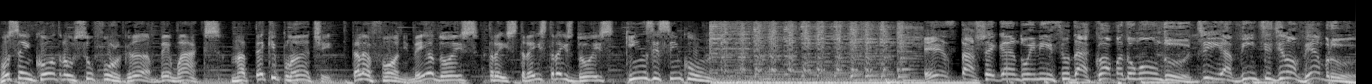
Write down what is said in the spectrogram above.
Você encontra o Sulfurgram Bemax na Tecplant. Telefone 62 3332 1551. Está chegando o início da Copa do Mundo, dia 20 de novembro.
